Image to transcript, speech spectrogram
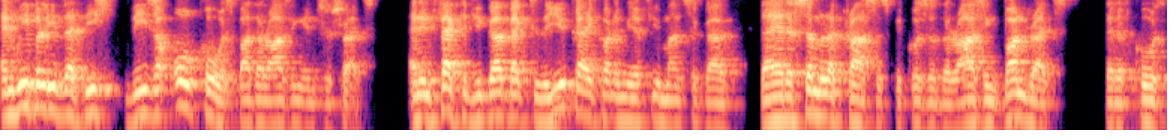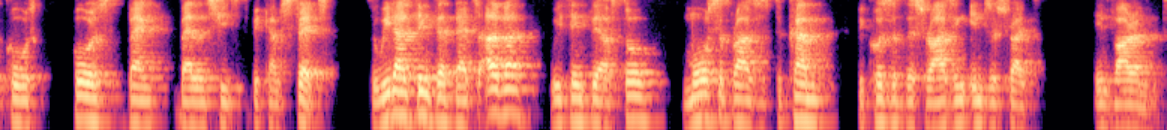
And we believe that these, these are all caused by the rising interest rates. And in fact, if you go back to the UK economy a few months ago, they had a similar crisis because of the rising bond rates that have caused, caused, caused bank balance sheets to become stretched. So we don't think that that's over. We think there are still more surprises to come because of this rising interest rate environment.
